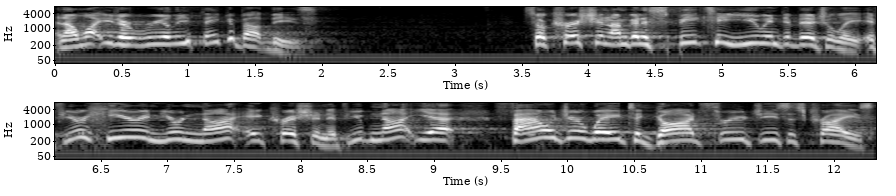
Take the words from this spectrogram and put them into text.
And I want you to really think about these. So, Christian, I'm going to speak to you individually. If you're here and you're not a Christian, if you've not yet found your way to God through Jesus Christ,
